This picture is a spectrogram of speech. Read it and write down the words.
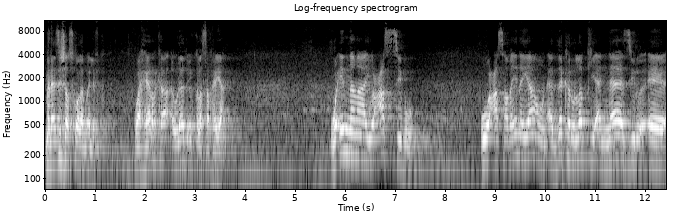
manaasishaas ku wadaa mualifku waa heerarka awlaadu ay ku kala sarreeyaan. Wainamaa yucasibu wuu casabaynayaa un addakaru labkii annaazilu ee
